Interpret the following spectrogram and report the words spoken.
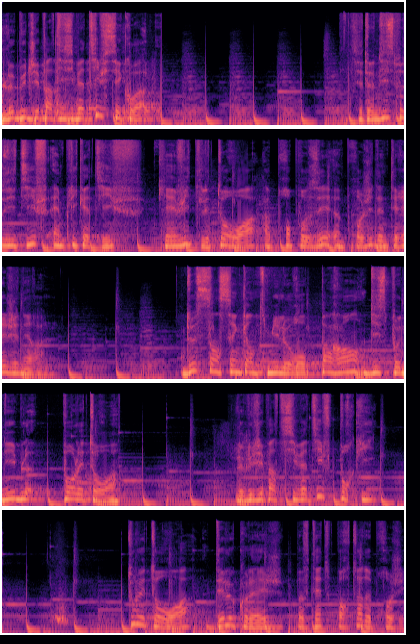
Le budget participatif, c'est quoi? C'est un dispositif implicatif qui invite les taurois à proposer un projet d'intérêt général. 250 000 euros par an disponibles pour les taurois. Le budget participatif pour qui? Tous les taurois, dès le collège, peuvent être porteurs de projets.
